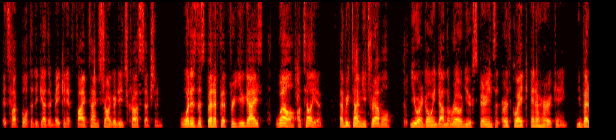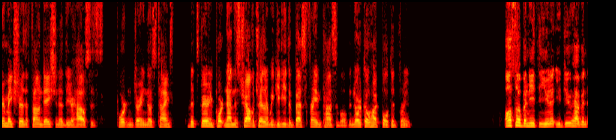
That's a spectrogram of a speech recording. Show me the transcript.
it's huck bolted together, making it five times stronger at each cross section. What is this benefit for you guys? Well, I'll tell you. Every time you travel, you are going down the road, you experience an earthquake and a hurricane. You better make sure the foundation of your house is important during those times. It's very important on this travel trailer. We give you the best frame possible, the Norco Huck bolted frame. Also beneath the unit, you do have an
